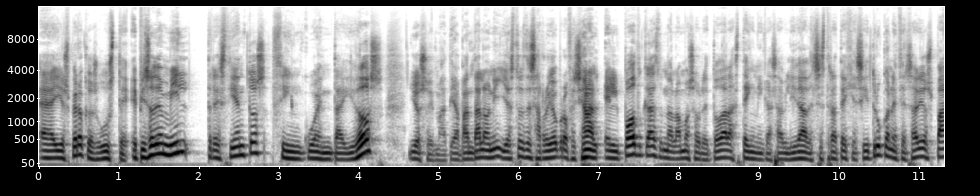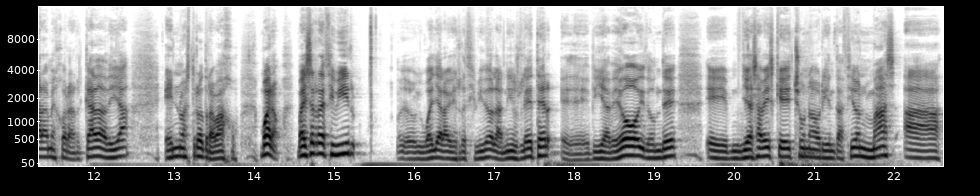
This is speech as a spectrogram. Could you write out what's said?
eh, y espero que os guste. Episodio 1000 352. Yo soy Matías Pantaloni y esto es Desarrollo Profesional, el podcast donde hablamos sobre todas las técnicas, habilidades, estrategias y trucos necesarios para mejorar cada día en nuestro trabajo. Bueno, vais a recibir igual ya la habéis recibido, la newsletter eh, día de hoy, donde eh, ya sabéis que he hecho una orientación más a,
